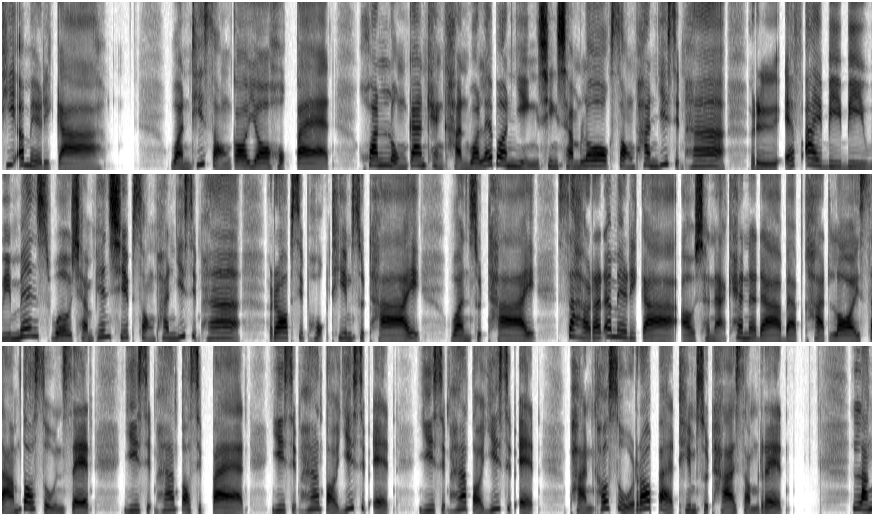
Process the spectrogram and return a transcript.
ที่อเมริกา วันที่ 2 กย 68 ควันหลงการแข่งขันวอลเลย์บอลหญิงชิงแชมป์โลก 2025 หรือ FIBB Women's World Championship 2025 รอบ 16 ทีมสุดท้าย วันสุดท้าย สหรัฐอเมริกาเอาชนะแคนาดาแบบขาดลอย 3 ต่อ 0 เซต 25 ต่อ 18 25 ต่อ 21 25 ต่อ 21 ผ่านเข้าสู่รอบ 8 ทีมสุดท้ายสำเร็จ หลัง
